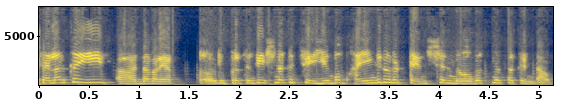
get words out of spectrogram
ചിലർക്ക് ഈ എന്താ പറയാ ഒരു പ്രസന്റേഷൻ ഒക്കെ ചെയ്യുമ്പോൾ ഭയങ്കര ഒരു ടെൻഷൻ നെർവസ്നെസ് ഒക്കെ ഉണ്ടാവും.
